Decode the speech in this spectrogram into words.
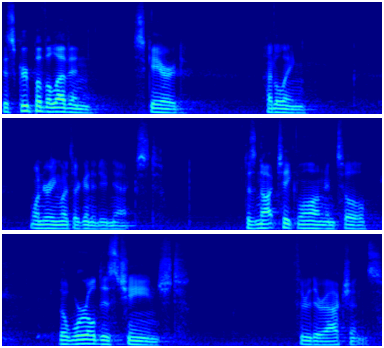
This group of 11, scared, huddling, wondering what they're going to do next. Does not take long until the world is changed through their actions.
